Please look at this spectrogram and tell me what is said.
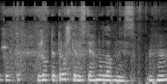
жовте. Жовте трошки розтягнула вниз. Угу.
